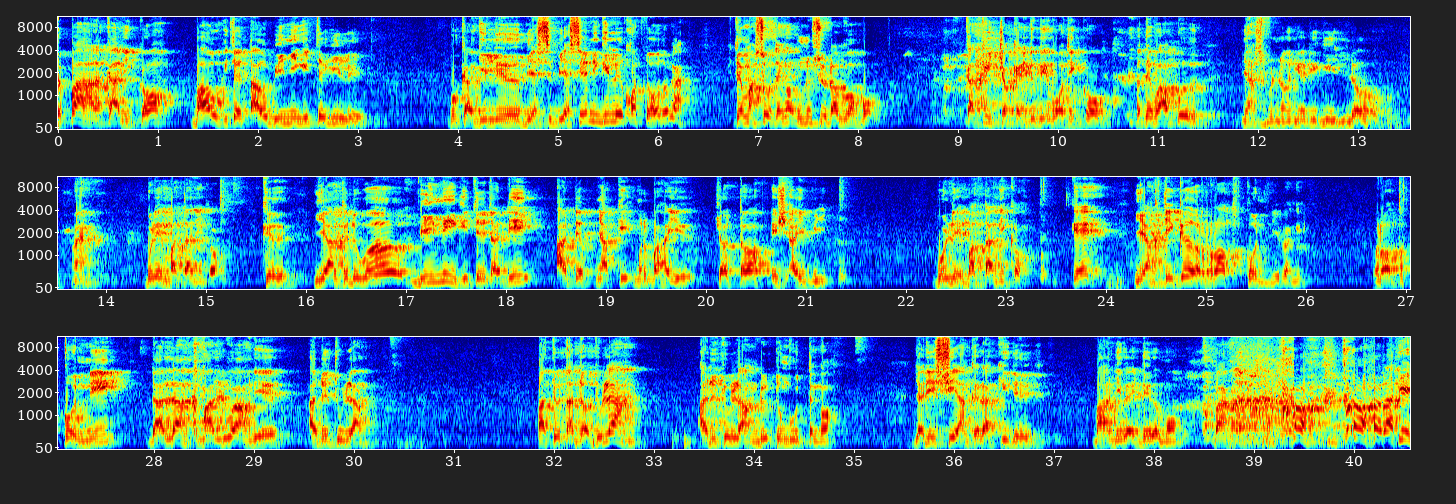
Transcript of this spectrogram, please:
Lepas akad nikah, baru kita tahu bini kita gila. Bukan gila biasa-biasa ni, gila kotor tu lah. Kita masuk tengok nusuk dah gerobok. Kaki cokeng tu bawah tika. Kata buat apa? Yang sebenarnya dia gila. Ha. Boleh batal nikah ke? Yang kedua bini kita tadi ada penyakit berbahaya. Contoh HIV boleh batal nikah. Okey? Yang ketiga rotkun dia panggil rotkun ni dalam kemaluan dia ada tulang. Patut tak ada tulang? Ada tulang duduk tunggu tengah. Jadi siang ke laki dia bahan divider mo bang. Lagi.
